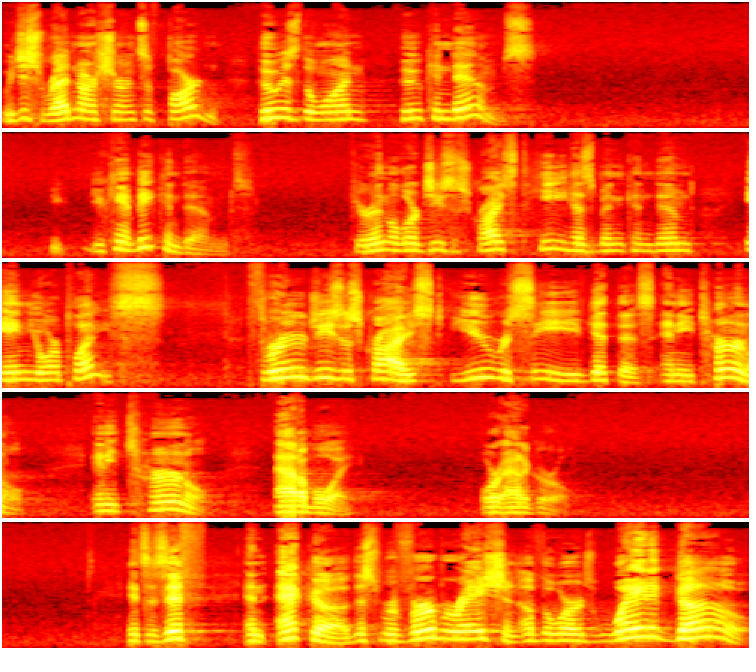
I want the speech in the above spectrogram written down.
We just read in our assurance of pardon who is the one who condemns? You, you can't be condemned. If you're in the Lord Jesus Christ, He has been condemned in your place. Through Jesus Christ, you receive, get this, an eternal, an eternal attaboy or attagirl. It's as if an echo, this reverberation of the words, way to go,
